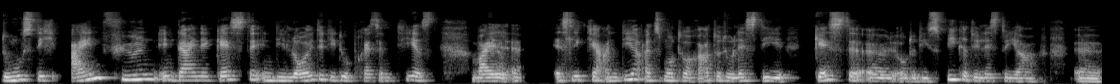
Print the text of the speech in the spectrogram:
Du musst dich einfühlen in deine Gäste, in die Leute, die du präsentierst, weil ja. äh, es liegt ja an dir als Moderator. Du lässt die Gäste äh, oder die Speaker, die lässt du ja äh,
